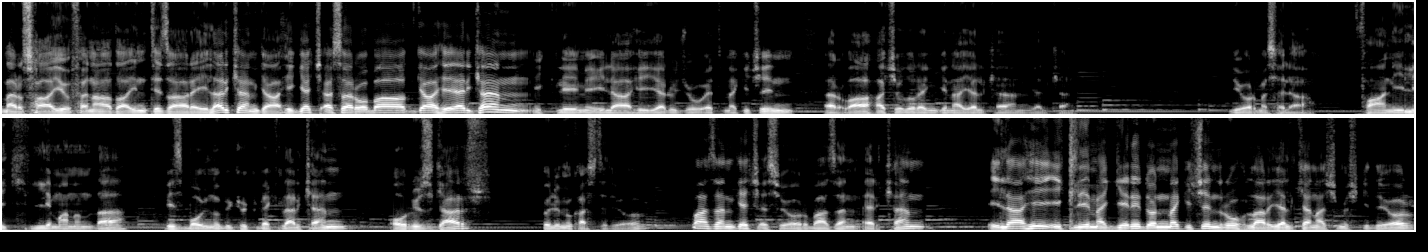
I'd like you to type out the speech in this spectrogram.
mersayı fenada intizar eylerken gahi geç eser obat gahi erken iklimi ilahiye rücu etmek için ervah açılır engine yelken yelken diyor mesela fanilik limanında biz boynu bükük beklerken o rüzgar ölümü kastediyor. Bazen geç esiyor, bazen erken. İlahi iklime geri dönmek için ruhlar yelken açmış gidiyor.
